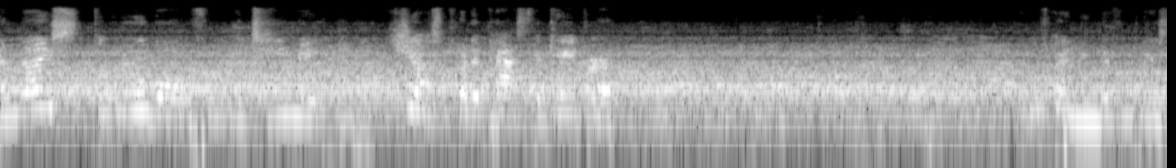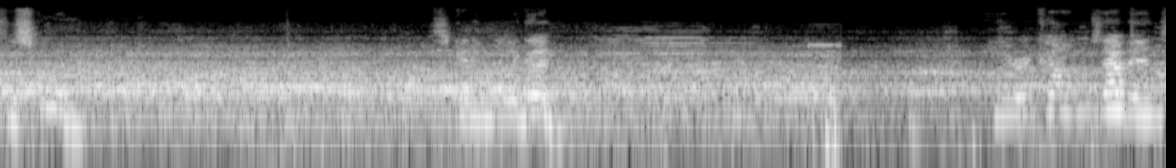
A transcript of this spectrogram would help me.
A nice through ball from a teammate, and it just put it past the keeper. I'm finding different ways to score. It's getting really good. Here it comes, Evans.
